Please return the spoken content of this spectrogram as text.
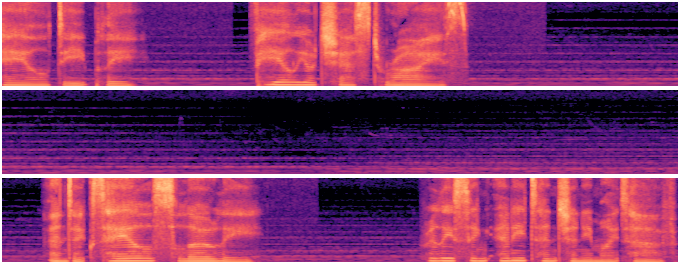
Inhale deeply. Feel your chest rise. And exhale slowly, releasing any tension you might have.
